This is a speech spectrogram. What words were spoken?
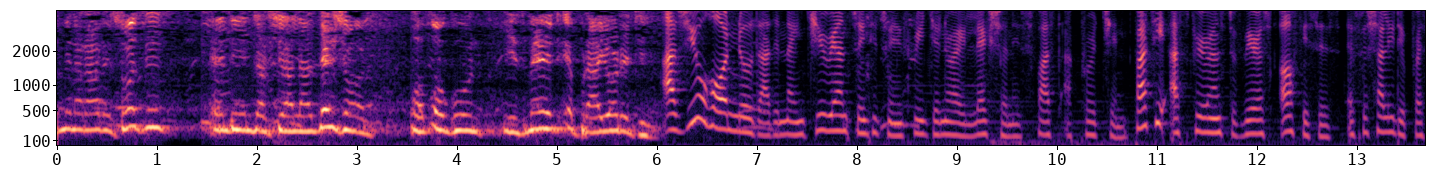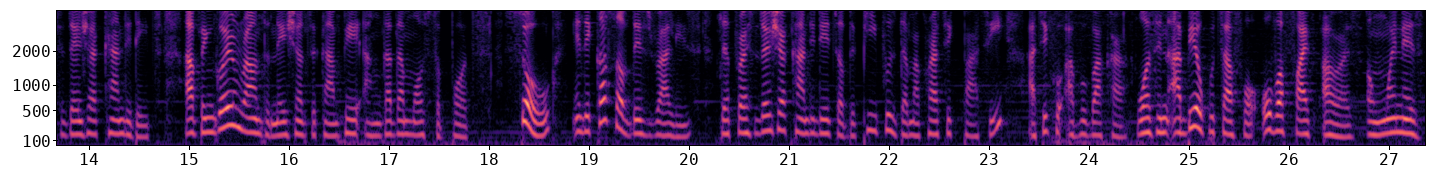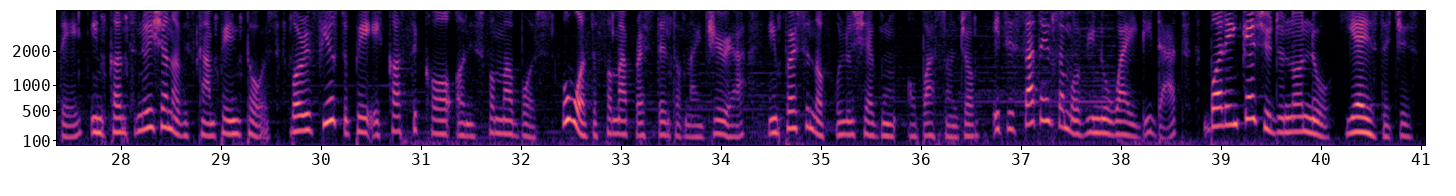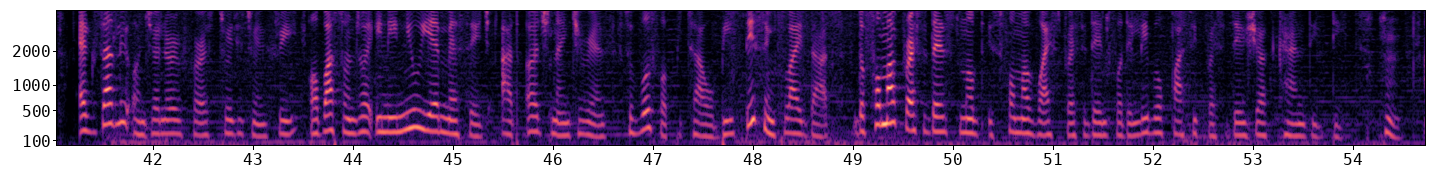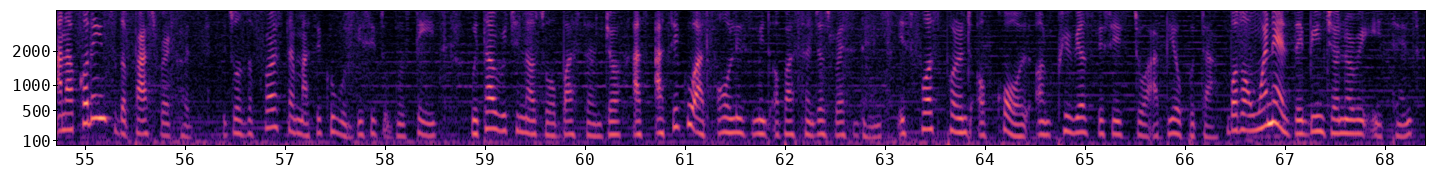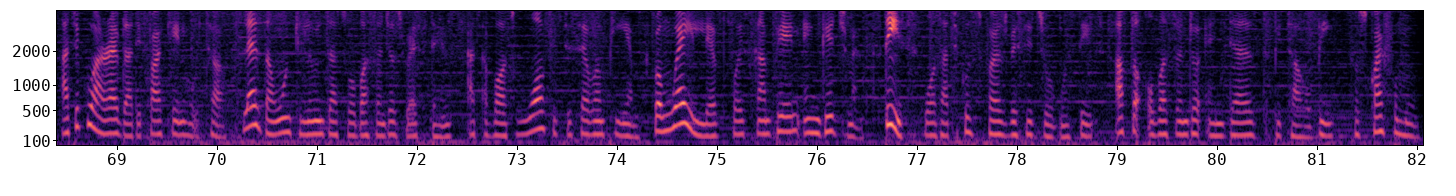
mineral resources and the industrialization of Ogun is made a priority. As you all know that the Nigerian 2023 general election is fast approaching, party aspirants to various offices, especially the presidential candidates, have been going around the nation to campaign and gather more supports. So, in the course of these rallies, the presidential candidate of the People's Democratic Party, Atiku Abubakar, was in Abeokuta for over five hours on Wednesday in continuation of his campaign tours, but refused to pay a courtesy call on his former boss, who was the former president of Nigeria in person of Olusegun Obasanjo. It is certain some of you know why he did that, but in case you do not know, here is the gist. Exactly on January 1st, 2023, Obasanjo in a New Year message had urged Nigerians to vote for Peter Obi. This implied that the former president snubbed his former vice president for the Labour Party presidential candidate. Hmm. And according to the past records, it was the first time Atiku would visit Ogun State without reaching out to Obasanjo as Atiku had always made Obasanjo's residence his first point of call on previous visits to Abeokuta. But on Wednesday, being January 18th, Atiku arrived at the Park Inn Hotel, less than one kilometer to Obasanjo's residence at about 1.57 pm, from where he left for his campaign engagements. This was Atiku's first visit to Ogun State after Obasanjo endorsed Peter Obi. Subscribe for more.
